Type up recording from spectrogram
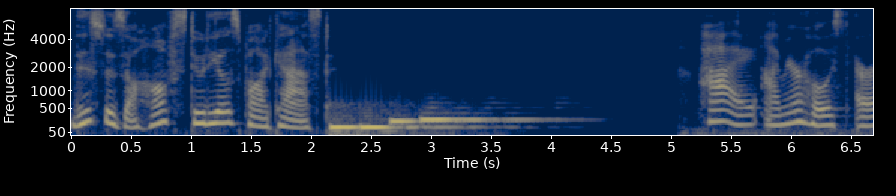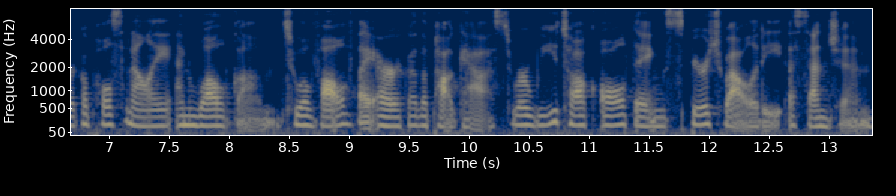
This is a Hoff Studios podcast. Hi, I'm your host, Erica Pulsinelli, and welcome to Evolve by Erica, the podcast, where we talk all things spirituality, ascension,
